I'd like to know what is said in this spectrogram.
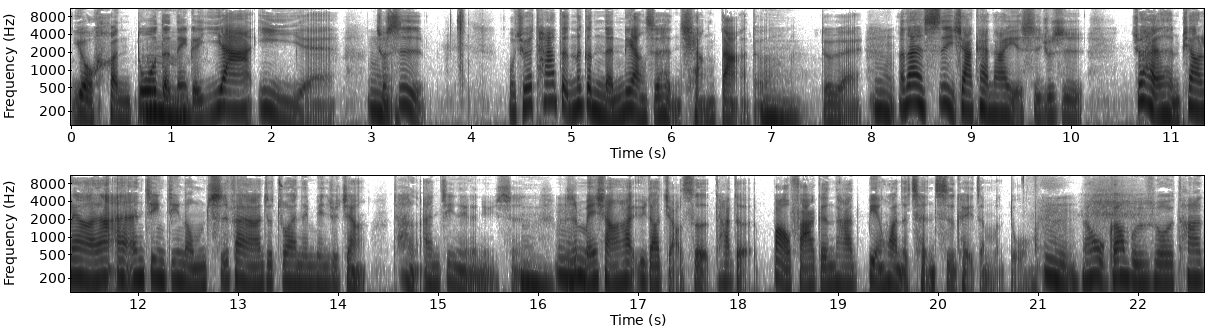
有很多的那个压抑耶，就是。我觉得他的那个能量是很强大的，嗯，对不对？嗯，那当然私底下看他也是，就是就还很漂亮啊，然后安安静静的。我们吃饭啊，就坐在那边就这样。她很安静的一个女生，嗯，可是没想到她遇到角色，她的爆发跟她变换的层次可以这么多，嗯。然后我刚刚不是说她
